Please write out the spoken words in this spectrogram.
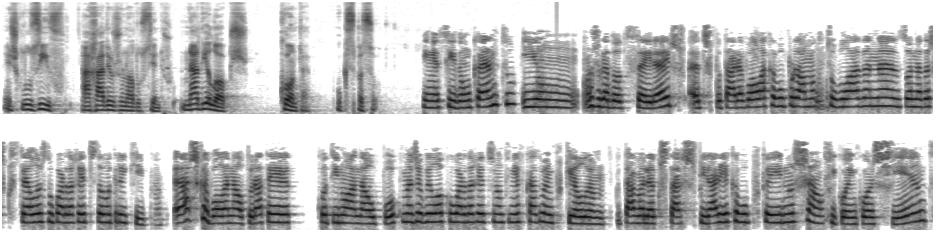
Em exclusivo à Rádio Jornal do Centro, Nádia Lopes conta o que se passou tinha sido um canto e um, um, jogador de Ceireiros a disputar a bola acabou por dar uma cotovelada na zona das costelas do guarda-redes da outra equipa. Acho que a bola na altura até continua a andar um pouco, mas eu vi logo que o guarda-redes não tinha ficado bem, porque ele hum, estava-lhe a custar respirar e acabou por cair no chão. Ficou inconsciente,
